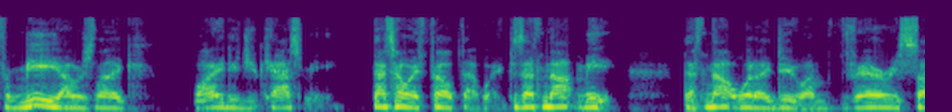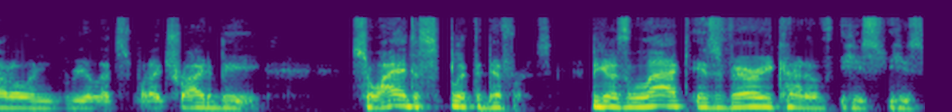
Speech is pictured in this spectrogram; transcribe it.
For me, I was like, why did you cast me? That's how I felt that way because that's not me. That's not what I do. I'm very subtle and real. That's what I try to be. So I had to split the difference because Laak is very kind of he's he's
